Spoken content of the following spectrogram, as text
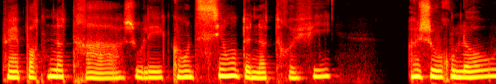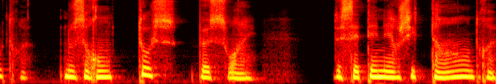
peu importe notre âge ou les conditions de notre vie, un jour ou l'autre, nous aurons tous besoin de cette énergie tendre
